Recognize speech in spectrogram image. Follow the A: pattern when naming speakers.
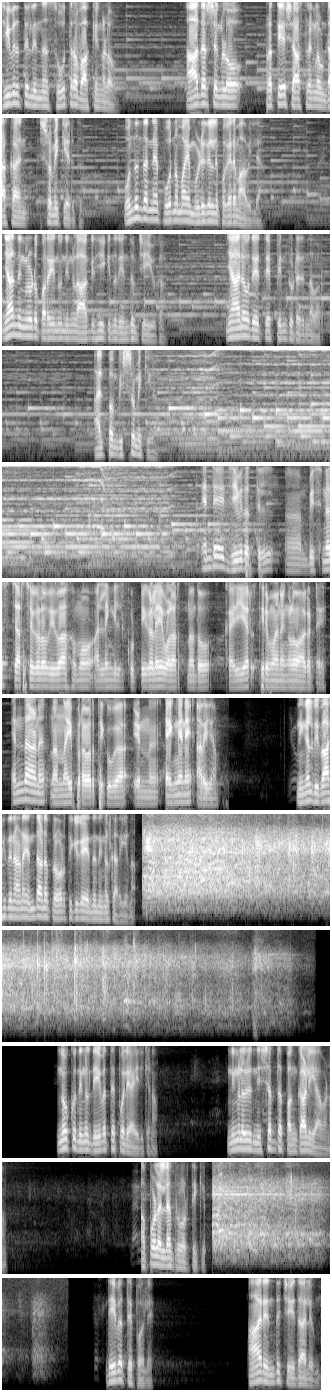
A: ജീവിതത്തിൽ നിന്ന് സൂത്രവാക്യങ്ങളോ ആദർശങ്ങളോ പ്രത്യയശാസ്ത്രങ്ങളോ ഉണ്ടാക്കാൻ ശ്രമിക്കരുത്. ഒന്നും തന്നെ പൂർണമായ മുഴുകലിന് പകരമാവില്ല. ഞാൻ നിങ്ങളോട് പറയുന്നു നിങ്ങൾ ആഗ്രഹിക്കുന്നത് എന്തും ചെയ്യുക. ജ്ഞാനോദയത്തെ പിന്തുടരുന്നവർ. അല്പം വിശ്രമിക്കുക.
B: എന്റെ ജീവിതത്തിൽ ബിസിനസ് ചർച്ചകളോ വിവാഹമോ അല്ലെങ്കിൽ കുട്ടികളെ വളർത്തുന്നതോ കരിയർ തീരുമാനങ്ങളോ ആകട്ടെ എന്താണ് നന്നായി പ്രവർത്തിക്കുക എന്ന് എങ്ങനെ അറിയാം?
A: നിങ്ങൾ വിവാഹിതനാണ് എന്താണ് പ്രവർത്തിക്കുക എന്ന് നിങ്ങൾക്കറിയണം. നോക്കൂ നിങ്ങൾ ദൈവത്തെ പോലെ ആയിരിക്കണം. നിങ്ങളൊരു നിശബ്ദ പങ്കാളിയാവണം. അപ്പോഴെല്ലാം പ്രവർത്തിക്കും. ദൈവത്തെ പോലെ ആരെന്ത് ചെയ്താലും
